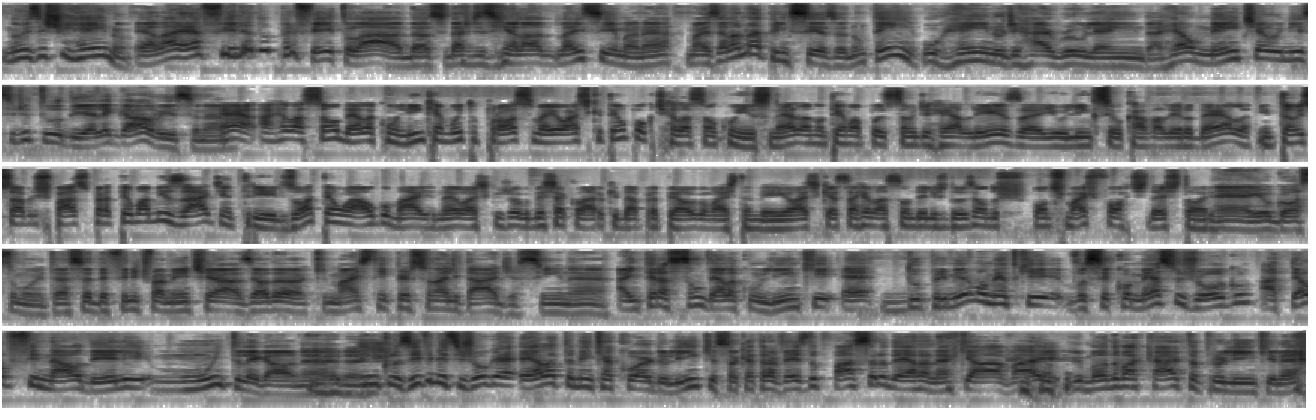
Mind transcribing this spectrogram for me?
não existe reino. Ela é filha do prefeito lá, da cidadezinha lá, lá em cima, né? Mas ela não é princesa, não tem o reino de Hyrule ainda. Realmente é o início de tudo, e é legal isso, né? É, a relação dela com o Link é muito próxima e eu acho que tem um pouco de relação com isso, né? Ela não tem uma posição de realeza e o Link ser o cavaleiro dela, então isso abre espaço pra ter uma amizade entre eles, ou até um algo mais, né? Eu acho que o jogo deixa claro que dá pra ter algo mais também. Eu acho que essa relação deles dois é um dos pontos mais fortes da história. É, eu gosto muito. Essa definitivamente é a Zelda que mais tem personalidade, assim, né? A interação dela com o Link é do primeiro momento que você começa o jogo até o final dele muito legal, É né? verdade. Inclusive nesse jogo é ela também que acorda o Link, só que através do pássaro dela, né? Que ela vai e manda uma carta pro Link, né?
